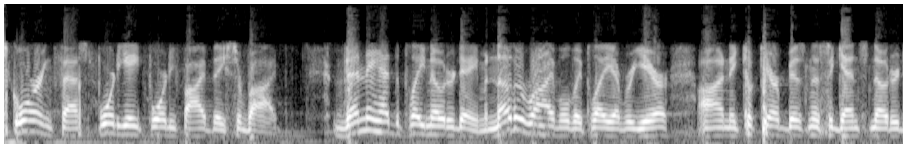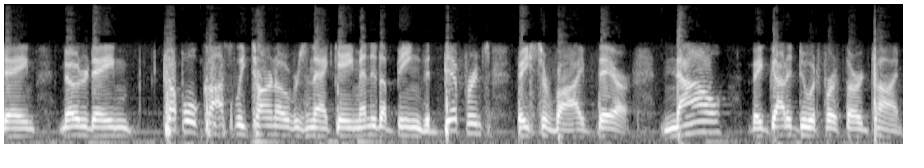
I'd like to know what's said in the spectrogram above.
scoring fest, 48-45. They survived. Then they had to play Notre Dame, another rival they play every year, uh, and they took care of business against Notre Dame. Notre Dame couple costly turnovers in that game ended up being the difference. They survived there. Now they've got to do it for a third time.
